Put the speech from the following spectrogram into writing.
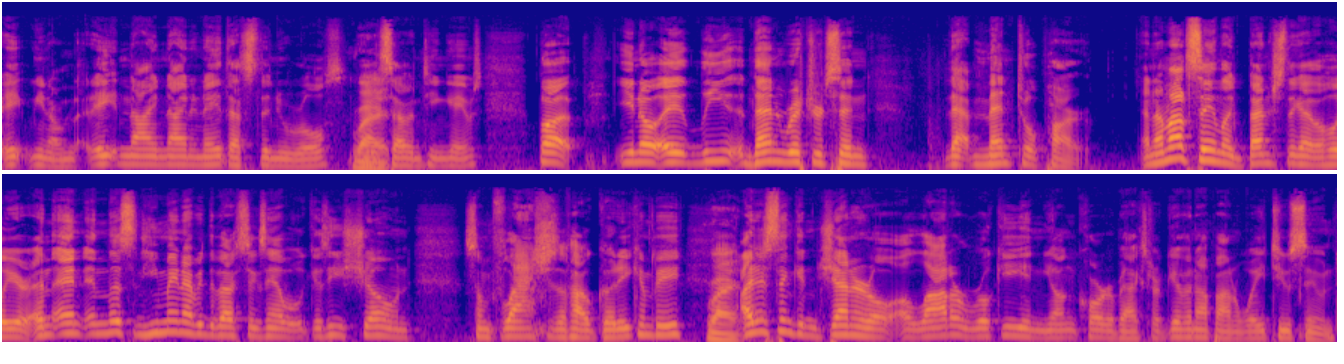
eight. You know, eight and nine, nine and eight. That's the new rules. Right. Seventeen games. But you know, at least then Richardson, that mental part. And I'm not saying like bench the guy the whole year. And and and listen, he may not be the best example because he's shown some flashes of how good he can be. Right. I just think in general, a lot of rookie and young quarterbacks are given up on way too soon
